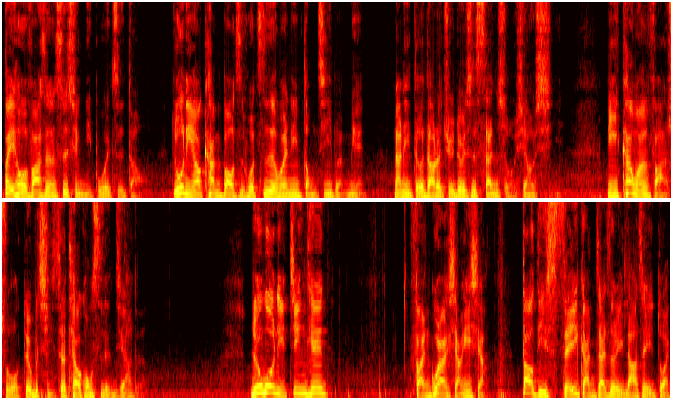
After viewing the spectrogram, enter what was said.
背后发生的事情你不会知道。如果你要看报纸或自认为你懂基本面。那你得到的绝对是三手消息。你看完法说，对不起，这跳空是人家的。如果你今天反过来想一想，到底谁敢在这里拉这一段？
